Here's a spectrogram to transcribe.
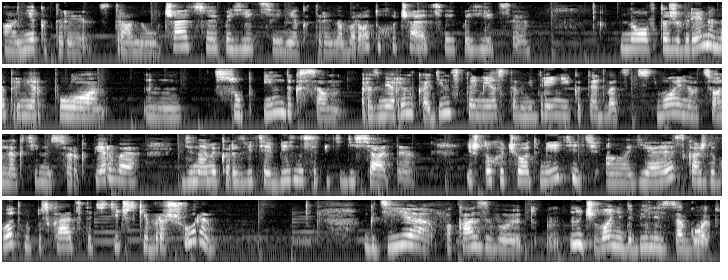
а, некоторые страны улучшают свои позиции, некоторые, наоборот, ухудшают свои позиции. Но в то же время, например, по субиндексам размер рынка 11 место, внедрение ИКТ 27, инновационная активность 41, динамика развития бизнеса 50. И что хочу отметить, а, ЕАЭС каждый год выпускает статистические брошюры, где показывают, ну, чего они добились за год.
